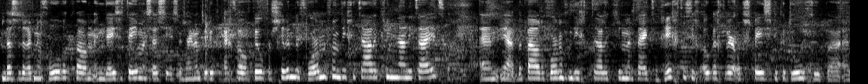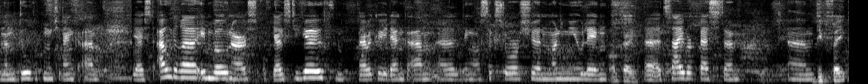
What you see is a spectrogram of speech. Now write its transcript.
dat ze direct naar voren kwam in deze themasessie is... er zijn natuurlijk echt wel veel verschillende vormen van digitale criminaliteit. En ja, bepaalde vormen van digitale criminaliteit richten zich ook echt weer op specifieke doelgroepen. En aan de doelgroepen moet je denken aan juist oudere inwoners of juist de jeugd. En daarbij kun je denken aan uh, dingen als sextortion, money muling, okay. uh, het cyberpesten. Um, Deepfake?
